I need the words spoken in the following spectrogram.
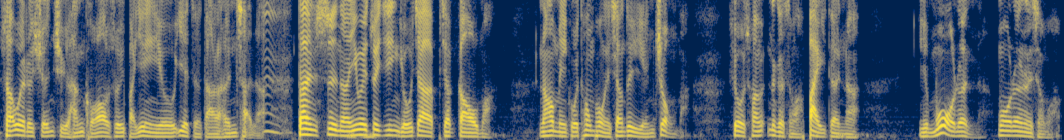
所以他为了选举喊口号，所以把页岩油业者打得很惨啊。嗯，但是呢，因为最近油价比较高嘛，然后美国通膨也相对严重嘛，所以我川那个什么拜登啊，也默认了，默认了什么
